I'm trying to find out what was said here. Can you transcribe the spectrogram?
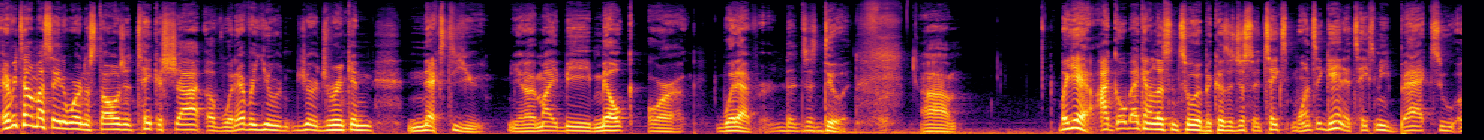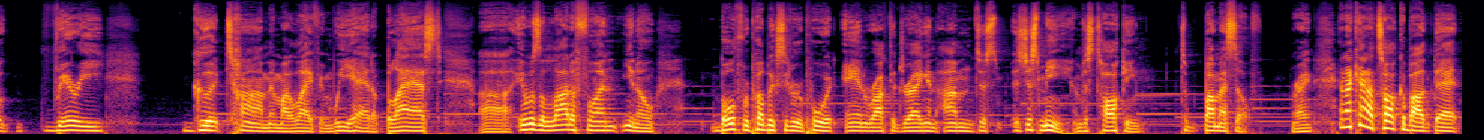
every time I say the word nostalgia, take a shot of whatever you you're drinking next to you. You know, it might be milk or whatever. Just do it. Um, but yeah, I go back and I listen to it because it just it takes once again it takes me back to a very good time in my life, and we had a blast. Uh, it was a lot of fun. You know, both Republic City Report and Rock the Dragon. I'm just it's just me. I'm just talking to, by myself, right? And I kind of talk about that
